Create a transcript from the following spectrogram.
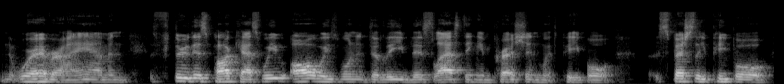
wherever I am. And through this podcast, we always wanted to leave this lasting impression with people, especially people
